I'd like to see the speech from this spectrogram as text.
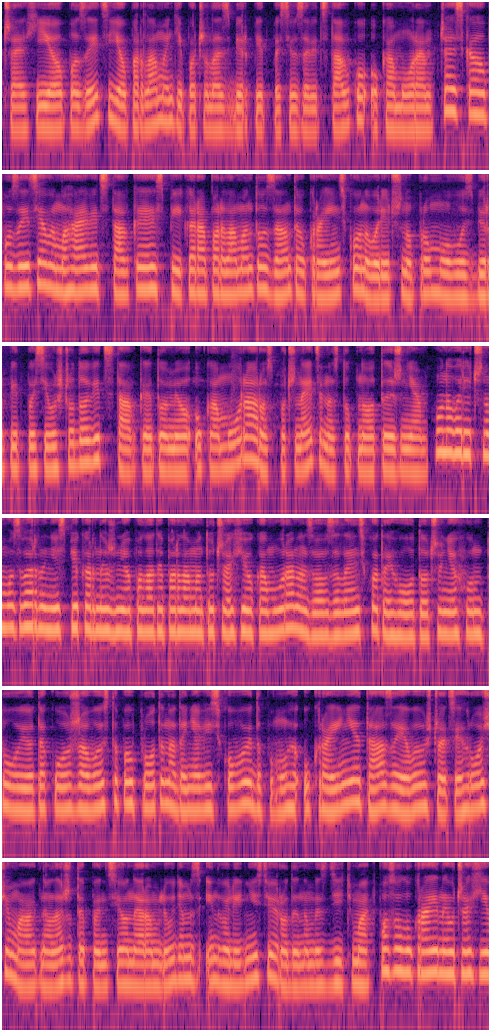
Чехії. Опозиція у парламенті почала збір підписів за відставку Окамури. Чеська опозиція вимагає відставки спікера парламенту за антиукраїнську новорічну промову. Збір підписів щодо відставки Томіо Окамура розпочнеться наступного тижня. У новорічному зверненні спікер нижньої палати парламенту Чехії Окамура назвав Зеленського та його оточення хунтою. Також виступив проти надання військової допомоги Україні та заявив, що ці гроші мають належати пенсіонерам, людям з інвалідністю і родинами з дітьми. Посол України у Чехії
